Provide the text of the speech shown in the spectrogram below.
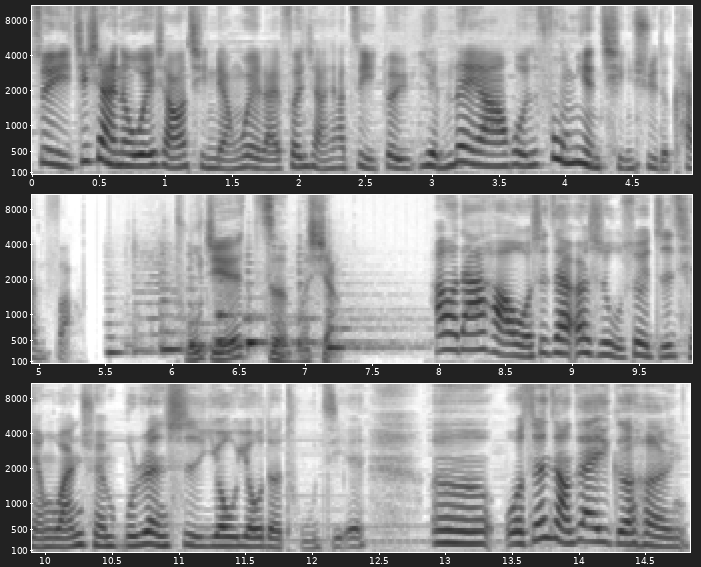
所以接下来呢，我也想要请两位来分享一下自己对于眼泪啊，或者是负面情绪的看法。图杰怎么想？Hello，大家好，我是在二十五岁之前完全不认识悠悠的图杰。嗯，我生长在一个很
